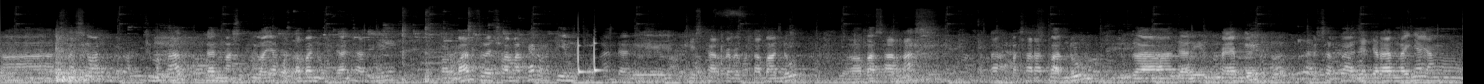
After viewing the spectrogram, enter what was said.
uh, stasiun Cimekar dan masuk wilayah Kota Bandung. Dan saat ini korban sudah diselamatkan oleh tim gabungan dari Diskar PB Kota Bandung, uh, Basarnas, Basarnas Bandung, juga dari PMI, beserta jajaran lainnya yang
